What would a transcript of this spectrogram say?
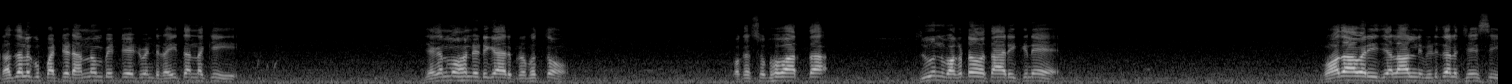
ప్రజలకు పట్టెడు అన్నం పెట్టేటువంటి రైతన్నకి జగన్మోహన్ రెడ్డి గారి ప్రభుత్వం ఒక శుభవార్త. జూన్ ఒకటవ తారీఖునే గోదావరి జలాల్ని విడుదల చేసి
